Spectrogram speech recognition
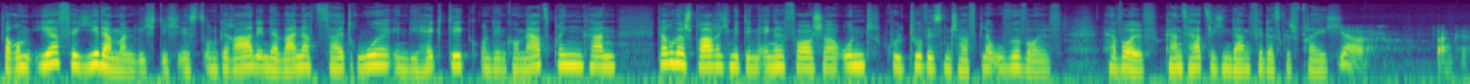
Warum er für jedermann wichtig ist und gerade in der Weihnachtszeit Ruhe in die Hektik und den Kommerz bringen kann, darüber sprach ich mit dem Engelforscher und Kulturwissenschaftler Uwe Wolf. Herr Wolf, ganz herzlichen Dank für das Gespräch. Ja, danke.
